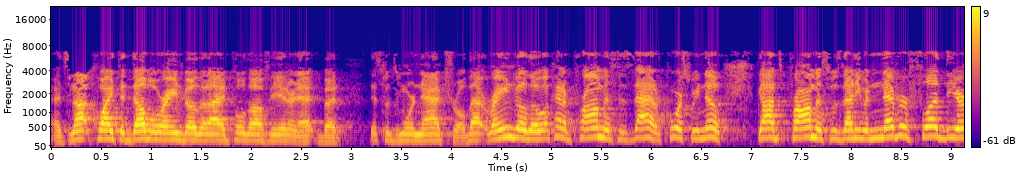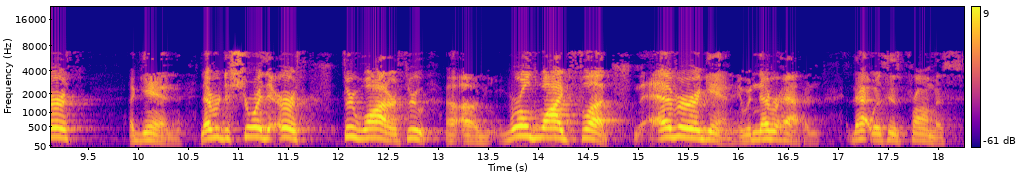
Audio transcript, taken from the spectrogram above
It's not quite the double rainbow that I had pulled off the internet, but this was more natural. That rainbow though, what kind of promise is that? Of course we know God's promise was that He would never flood the earth again. Never destroy the earth through water, through a, a worldwide flood. Ever again. It would never happen. That was his promise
